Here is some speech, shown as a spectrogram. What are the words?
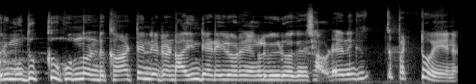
ഒരു മുതുക്ക് കുന്നുണ്ട് കാട്ടിന്റെ ഇടയുണ്ട് അതിന്റെ ഇടയിലൂടെ ഞങ്ങൾ വീട് വയ്ക്കുന്നത് പക്ഷെ അവിടെ ആണെങ്കിൽ പെട്ടുപോയേനെ.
